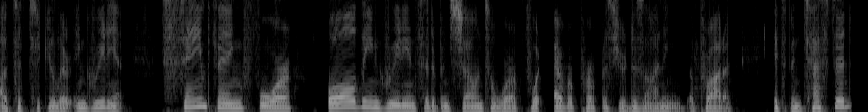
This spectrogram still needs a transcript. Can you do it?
a particular ingredient. Same thing for all the ingredients that have been shown to work for whatever purpose you're designing the product. It's been tested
